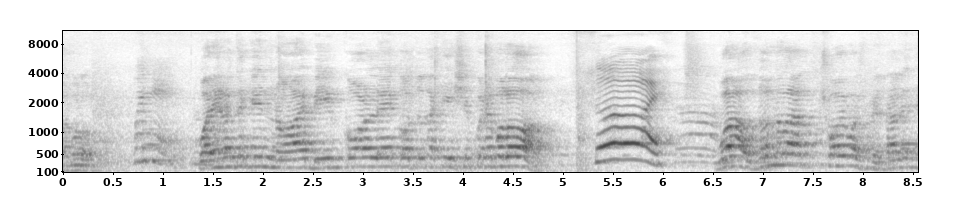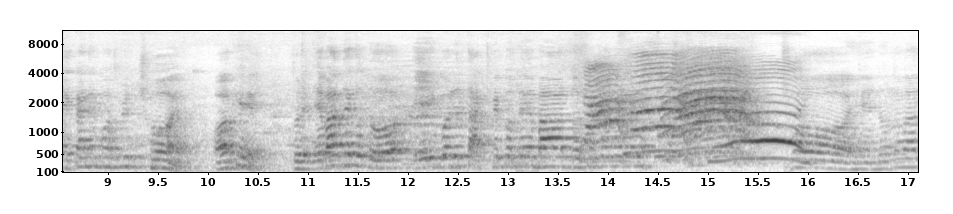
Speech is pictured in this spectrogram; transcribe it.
না বলো। পনেরো থেকে নয় বিয়োগ করলে কত থাকে হিসেব করে বলো? ছয়। ওয়াও ধন্যবাদ ছয় বসবে তাহলে এখানে বসবে ছয়। ওকে তো এবার দেখো তো এই করে কত এবার ছয়। হ্যাঁ ধন্যবাদ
